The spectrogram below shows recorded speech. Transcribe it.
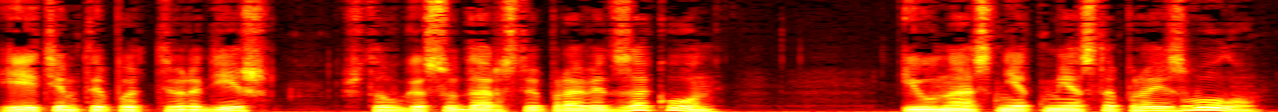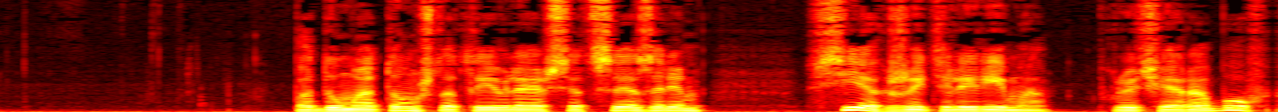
И этим ты подтвердишь, что в государстве правит закон, и у нас нет места произволу. Подумай о том, что ты являешься цезарем всех жителей Рима, включая рабов.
